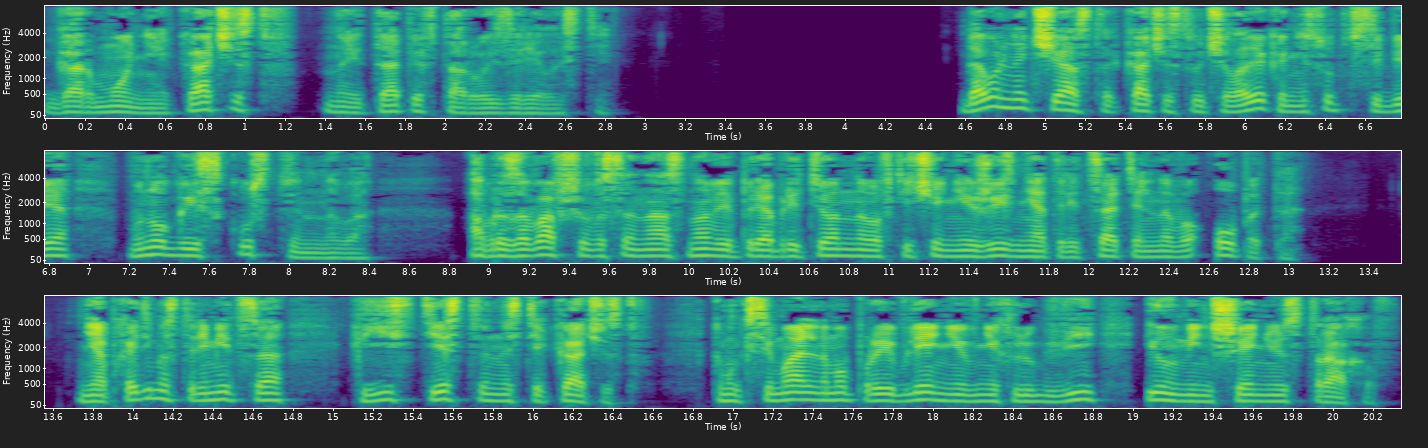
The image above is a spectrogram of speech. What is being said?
гармония качеств на этапе второй зрелости. Довольно часто качества человека несут в себе много искусственного, образовавшегося на основе приобретенного в течение жизни отрицательного опыта. Необходимо стремиться к естественности качеств, к максимальному проявлению в них любви и уменьшению страхов.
